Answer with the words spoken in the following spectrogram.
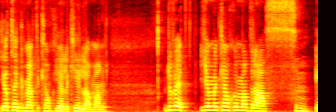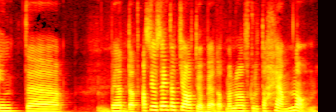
jag tänker mig att det kanske gäller killar men du vet, ja men kanske madrass, inte bäddat. Alltså jag säger inte att jag alltid har bäddat men när de skulle ta hem någon,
